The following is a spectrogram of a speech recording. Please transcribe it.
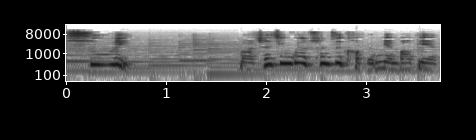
苏丽。马车经过村子口的面包店，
